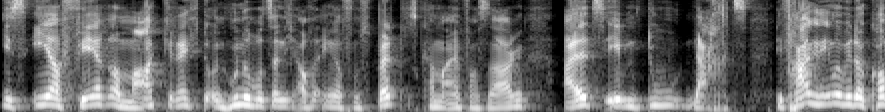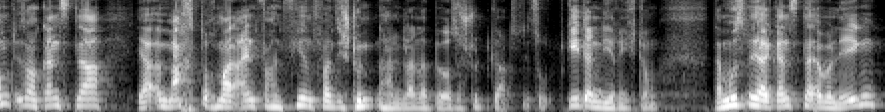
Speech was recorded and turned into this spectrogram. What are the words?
ist eher fairer, marktgerechter und hundertprozentig auch enger vom Spread, das kann man einfach sagen, als eben du nachts. Die Frage, die immer wieder kommt, ist auch ganz klar, ja, mach doch mal einfach einen 24-Stunden-Handel an der Börse Stuttgart. Geht in die Richtung. Da muss man sich halt ganz klar überlegen,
